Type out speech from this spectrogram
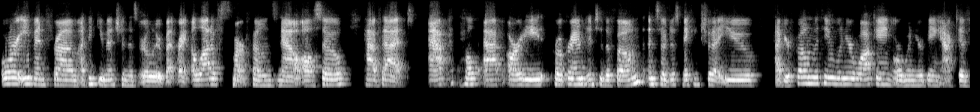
or even from, I think you mentioned this earlier, but right, a lot of smartphones now also have that app, health app already programmed into the phone. And so just making sure that you have your phone with you when you're walking or when you're being active,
